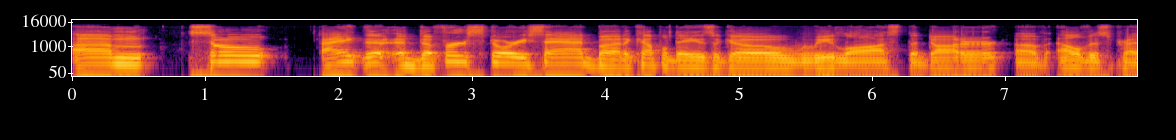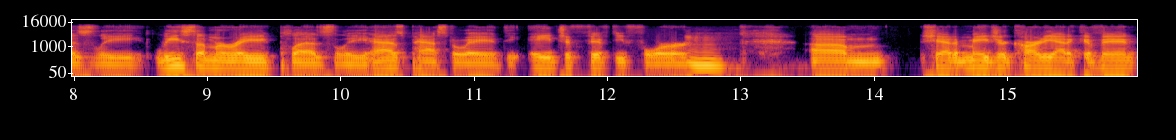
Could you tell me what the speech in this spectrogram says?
Um. So I the the first story sad, but a couple days ago we lost the daughter of Elvis Presley, Lisa Marie Presley, has passed away at the age of 54. mhm. Um, she had a major cardiac event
